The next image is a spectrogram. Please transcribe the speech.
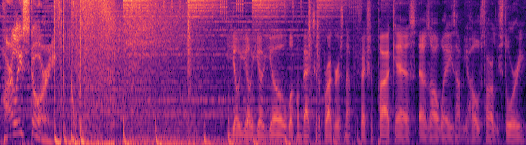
Harley Story. Yo, yo, yo, yo. Welcome back to the Progress Not Perfection podcast. As always, I'm your host, Harley Story.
